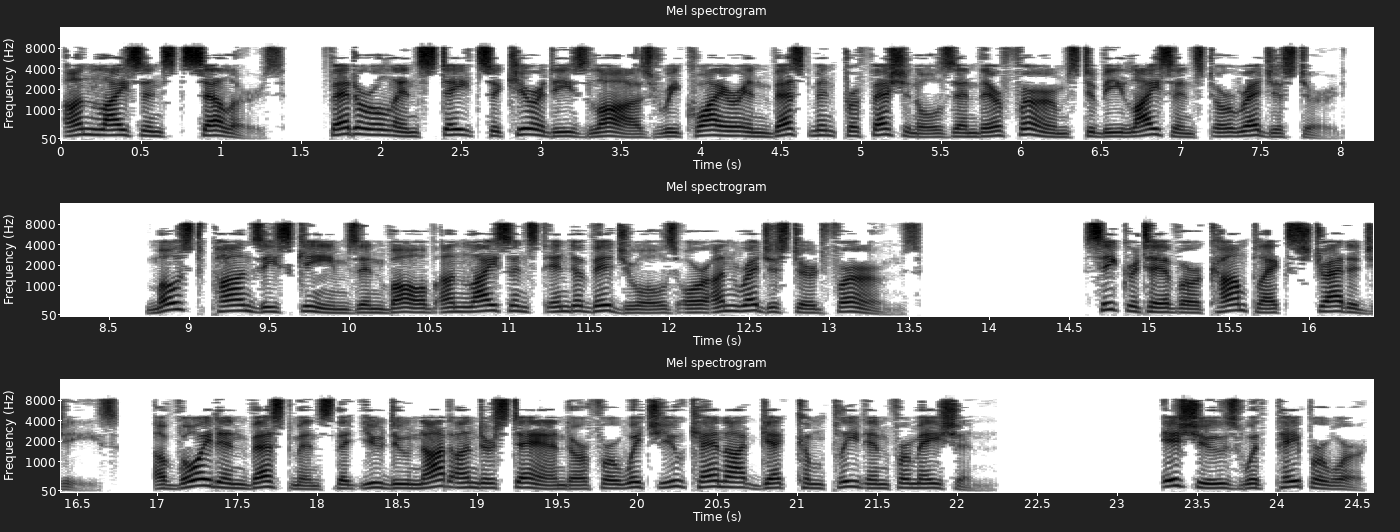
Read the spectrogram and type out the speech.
Unlicensed sellers. Federal and state securities laws require investment professionals and their firms to be licensed or registered. Most Ponzi schemes involve unlicensed individuals or unregistered firms. Secretive or complex strategies. Avoid investments that you do not understand or for which you cannot get complete information. Issues with paperwork.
